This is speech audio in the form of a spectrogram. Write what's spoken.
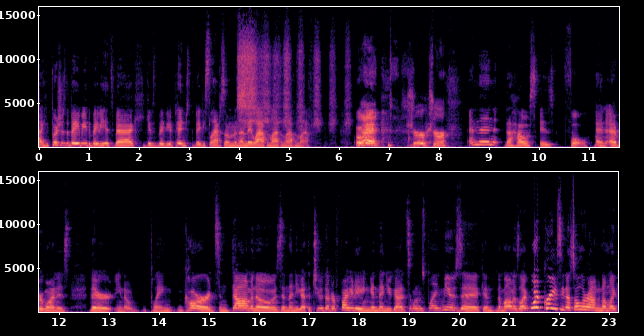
Mm-hmm. he pushes the baby. The baby hits back. He gives the baby a pinch. The baby slaps him, and then they laugh and laugh and laugh and laugh. Okay, Alright. sure. Sure. And then the house is full, Mm-hmm. and everyone is there, you know, playing cards and dominoes, and then you got the two that are fighting, and then you got someone who's playing music, and the mom is like, "What craziness all around!" And I'm like,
